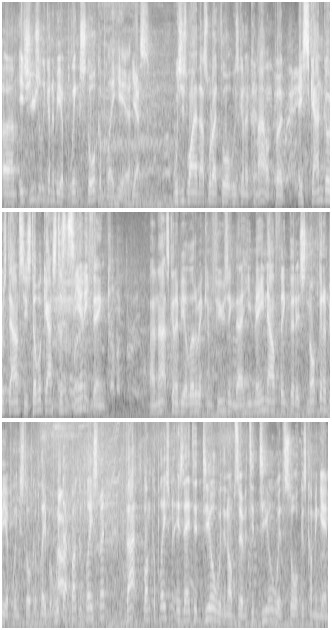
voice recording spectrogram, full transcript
um, is usually going to be a Blink Stalker play here. Yes. which is why that's what I thought was going to come out. But a scan goes down, sees double gas, doesn't see anything, and that's going to be a little bit confusing there. He may now think that it's not going to be a Blink Stalker play, but with that ah. bunker placement, that bunker placement is there to deal with an observer, to deal with stalkers coming in.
